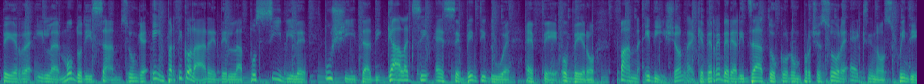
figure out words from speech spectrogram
per il mondo di Samsung e in particolare della possibile uscita di Galaxy S22 FE, ovvero Fan Edition, che verrebbe realizzato con un processore Exynos, quindi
